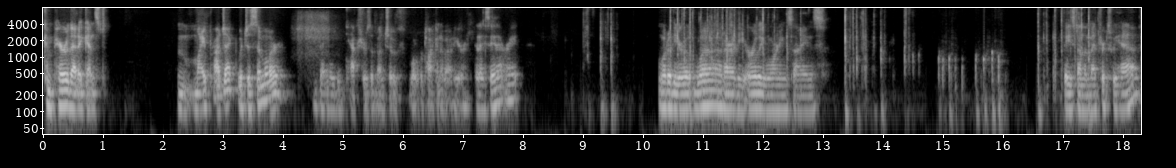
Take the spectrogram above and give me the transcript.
compare that against my project, which is similar, that maybe captures a bunch of what we're talking about here. Did I say that right? What are the early, what are the early warning signs based on the metrics we have?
